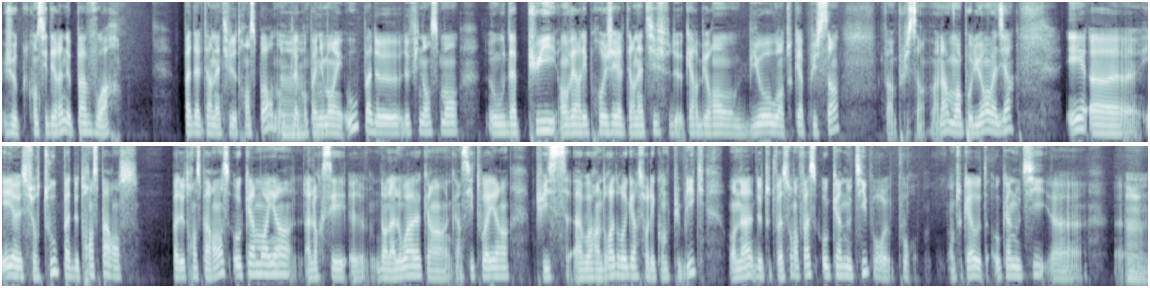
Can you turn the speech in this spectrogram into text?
je considérais ne pas voir. Pas d'alternative de transport, donc Mhm. l'accompagnement est où Pas de, de financement ou d'appui envers les projets alternatifs de carburant bio ou en tout cas plus sains, enfin plus sains, voilà, moins polluants on va dire, et, euh, et euh, surtout pas de transparence. Pas de transparence, aucun moyen, alors que c'est euh, dans la loi qu'un qu'un citoyen puisse avoir un droit de regard sur les comptes publics, on a de toute façon en face aucun outil pour, pour en tout cas aucun outil, euh, euh, Mhm.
